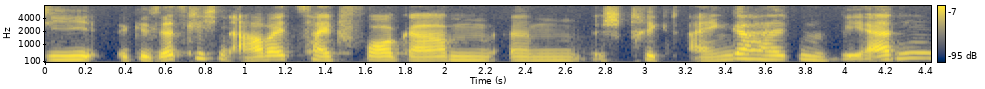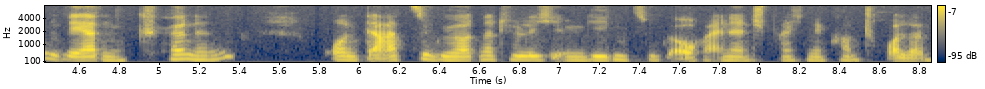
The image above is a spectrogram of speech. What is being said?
die gesetzlichen Arbeitszeitvorgaben ähm, strikt eingehalten werden, werden können. Und dazu gehört natürlich im Gegenzug auch eine entsprechende Kontrolle.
